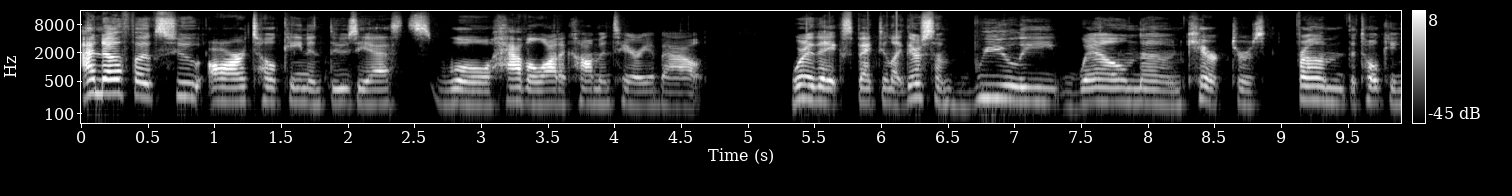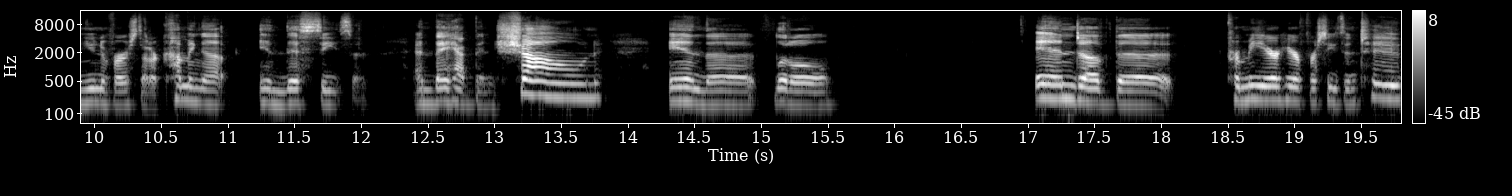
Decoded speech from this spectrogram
i know folks who are tolkien enthusiasts will have a lot of commentary about what are they expecting like there's some really well-known characters from the tolkien universe that are coming up in this season and they have been shown in the little end of the premiere here for season two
